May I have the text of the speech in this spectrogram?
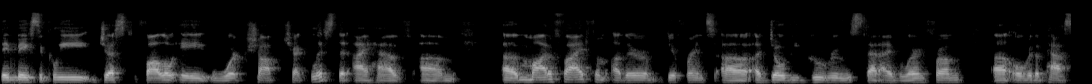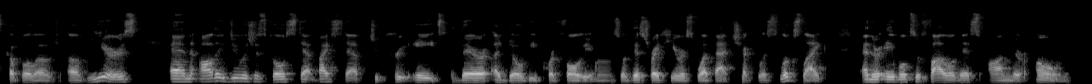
They basically just follow a workshop checklist that I have um, uh, modified from other different uh, Adobe gurus that I've learned from uh, over the past couple of, of years. And all they do is just go step by step to create their Adobe portfolio. So this right here is what that checklist looks like. And they're able to follow this on their own.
